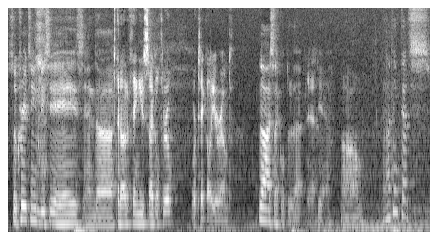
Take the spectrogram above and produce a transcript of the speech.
So creatine, BCAAs, and uh, Another thing you cycle through, or take all year round? no, I cycle through that. Yeah. Yeah. Um, and I think that's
